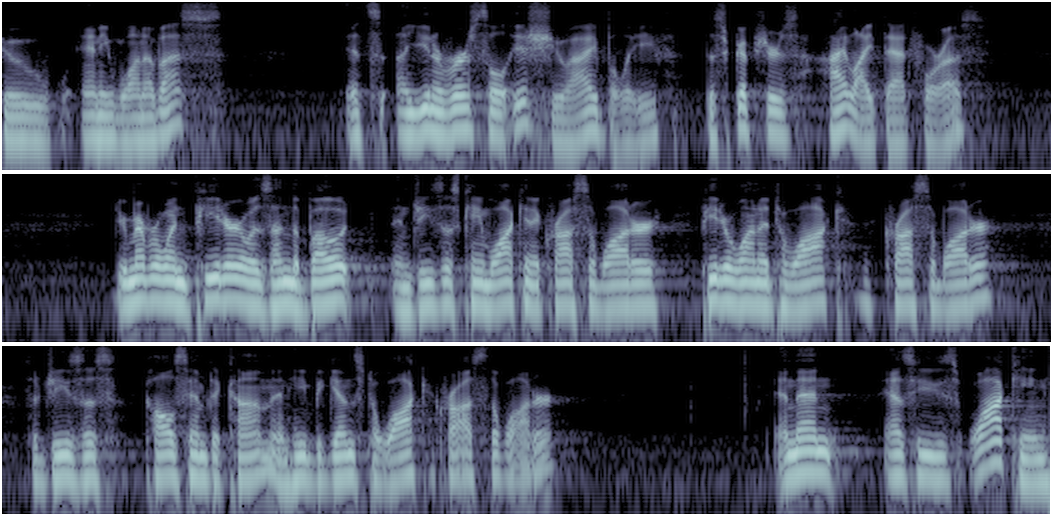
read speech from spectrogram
to any one of us. It's a universal issue, I believe. The scriptures highlight that for us. Do you remember when Peter was on the boat and Jesus came walking across the water? Peter wanted to walk across the water, so Jesus calls him to come and he begins to walk across the water. And then as he's walking,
